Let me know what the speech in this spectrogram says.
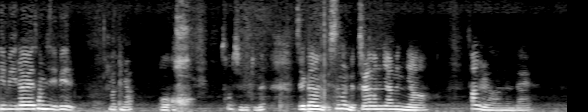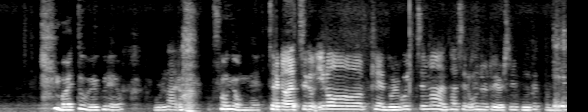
11월 30일 맞냐? 어, 어 30일이네. 지금 수능 며칠 남았냐면요. 3일 남았는데 말도 왜 그래요? 몰라요. 성이 없네. 제가 지금 이렇게 놀고 있지만 사실 오늘도 열심히 공부했답니다.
